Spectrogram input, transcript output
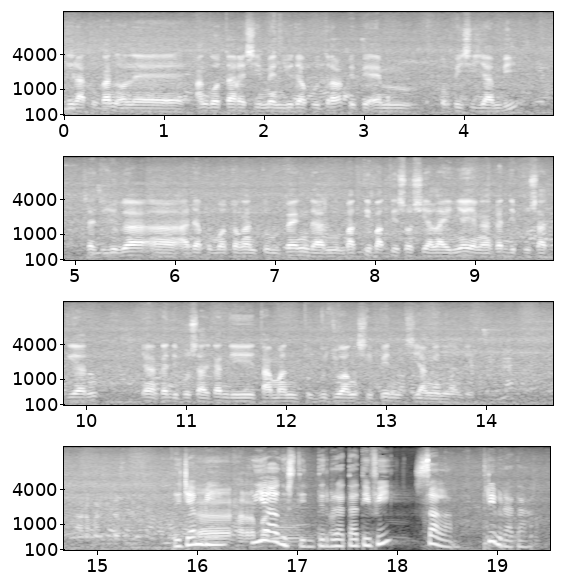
dilakukan oleh anggota resimen Yuda Putra PPM Provinsi Jambi. Satu juga e, ada pemotongan tumpeng dan bakti-bakti sosial lainnya yang akan dipusatkan yang akan dipusatkan di Taman Tugu Juang Sipin siang ini nanti. Di Jambi, uh, Ria Agustin, Tribrata TV, Salam Tribrata.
